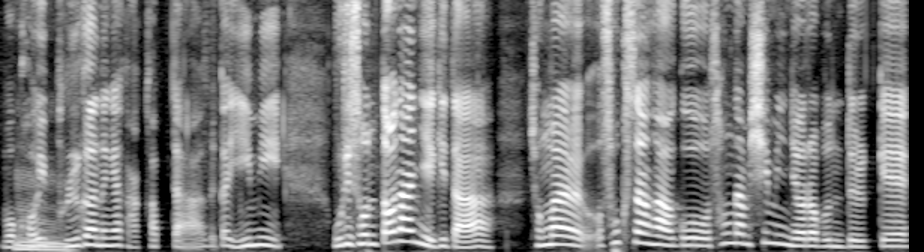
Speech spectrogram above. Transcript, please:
뭐 거의 음. 불가능에 가깝다. 그러니까 이미 우리 손 떠난 얘기다. 정말 속상하고 성남 시민 여러분들께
